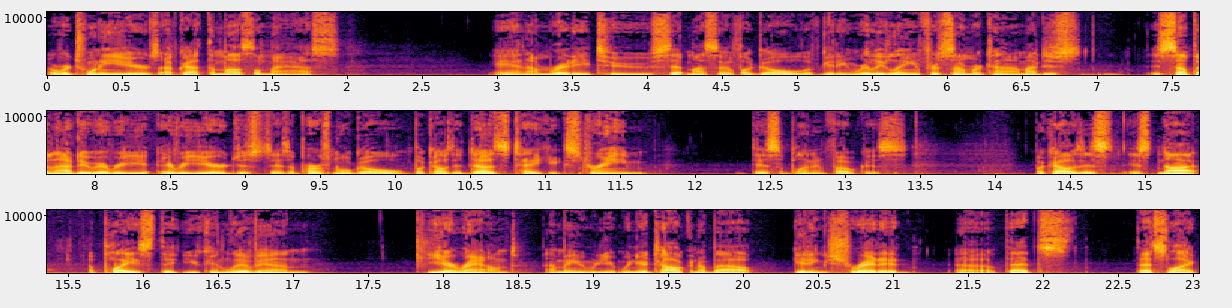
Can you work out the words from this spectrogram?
over twenty years. I've got the muscle mass, and I'm ready to set myself a goal of getting really lean for summertime. I just it's something I do every every year, just as a personal goal, because it does take extreme discipline and focus. Because it's it's not a place that you can live in year round. I mean, when you when you're talking about getting shredded, uh, that's that's like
